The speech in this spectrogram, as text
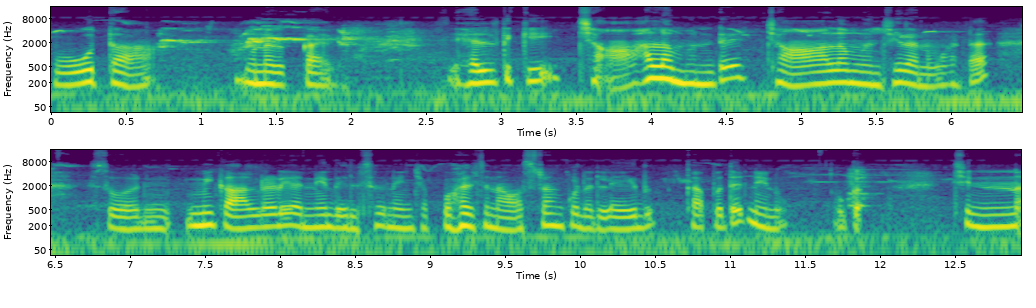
పూత మునగకాయలు. హెల్త్కి చాలా అంటే చాలా మంచిది అనమాట సో మీకు ఆల్రెడీ అన్నీ తెలుసు. నేను చెప్పవలసిన అవసరం కూడా లేదు. కాకపోతే నేను ఒక చిన్న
